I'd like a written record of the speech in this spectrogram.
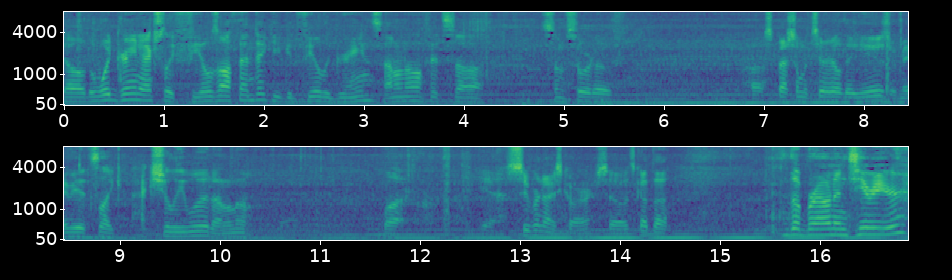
So the wood grain actually feels authentic. You could feel the grains. I don't know if it's uh, some sort of uh, special material they use or maybe it's like actually wood. I don't know. But yeah, super nice car. So it's got the the brown interior.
